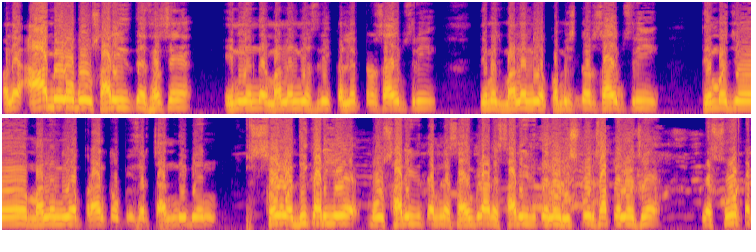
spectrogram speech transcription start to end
અને આ મેળો બહુ સારી રીતે થશે. એની અંદર માનનીય શ્રી કલેક્ટર સાહેબ શ્રી, તેમજ માનનીય કમિશનર સાહેબ શ્રી, તેમજ માનનીય પ્રાંત ઓફિસર ચાંદનીબેન. સૌ અધિકારીએ બહુ સારી રીતે અમને સાંભળ્યા અને સારી રીતે એનો રિસ્પોન્સ આપેલો છે. એટલે સો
